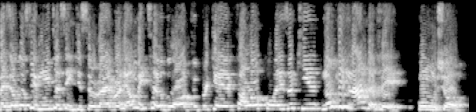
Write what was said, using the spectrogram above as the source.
Mas eu gostei muito, assim, que Survivor realmente saiu do óbvio, porque falou coisa que não tem nada a ver com o show.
